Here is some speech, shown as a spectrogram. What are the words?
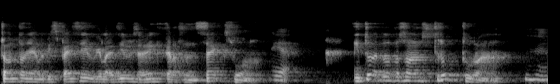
Contoh yang lebih spesifik lagi misalnya kekerasan seksual. Yeah. Itu adalah persoalan struktural. Mm-hmm.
